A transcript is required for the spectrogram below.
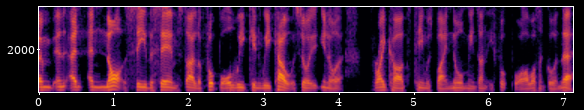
and, and and not see the same style of football week in week out. So you know Rijkaard's team was by no means anti-football. I wasn't going there.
